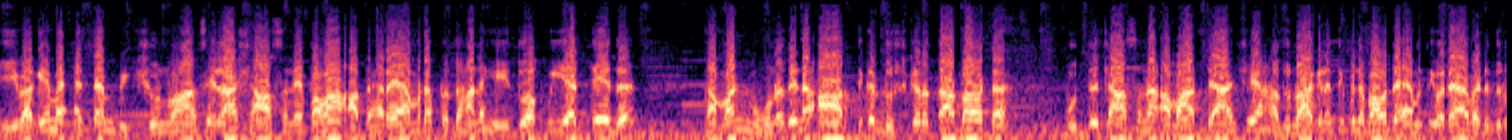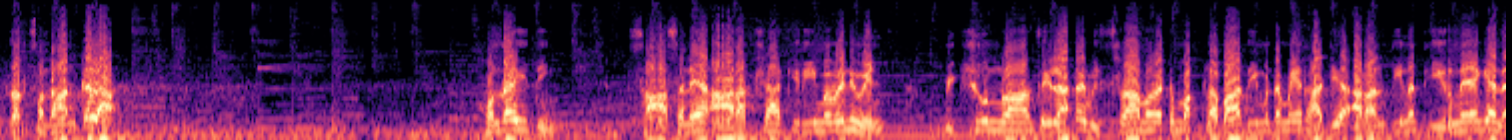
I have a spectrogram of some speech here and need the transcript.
ඒ වගේම ඇතැම් භික්‍ෂූන් වහන්සේලා ශාසනය පවා අතහැරයාමට ප්‍රධාන හේතුවක් වී ඇත්තේද තමන් මුහුණ දෙන ආර්ථික දුෂ්කරතා බවට බුද්ධ ශාසන අමාත්‍යංශය හඳුනාගෙන තිබෙන බවද ඇමතිවරයා වැඩිදුරටත් සඳහන් කළා. හොඳයි ඉතින් ශාසනය ආරක්ෂා කිරීම වෙනුවෙන් භික්‍ෂූන් වහන්සේලාට විශ්‍රාම වැටුමක් ලබාදීමට මේ රජය අරන්තින තීරණය ගැන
